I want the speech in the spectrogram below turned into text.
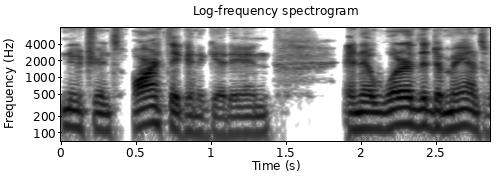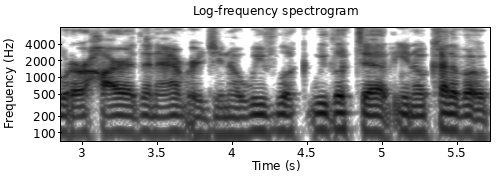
nutrients aren't they going to get in? And then what are the demands? What are higher than average? You know, we've looked we looked at you know kind of a,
